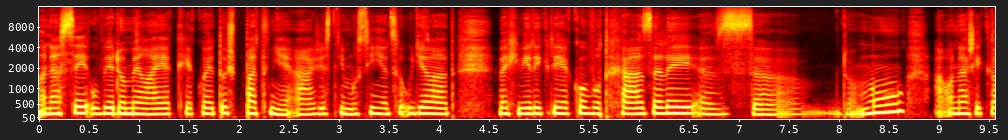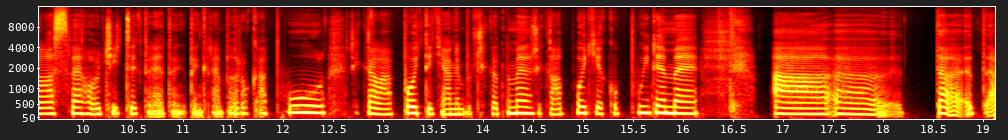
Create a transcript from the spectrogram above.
Ona si uvědomila, jak jako je to špatně a že s tím musí něco udělat ve chvíli, kdy jako odcházeli z domu a ona říkala své holčičce, které ten, tenkrát byl rok a půl, říkala, pojď, teď já nebudu říkat to jméno, říkala, pojď, jako půjdeme a e, ta, ta,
